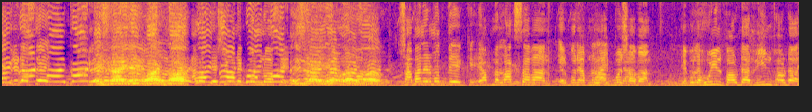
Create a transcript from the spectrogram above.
স্পিরিট আছে। আরও দেশি অনেক পণ্য আছে। সাবানের মধ্যে আপনার লাক্স সাবান এরপরে আপনার লাইফ বয় সাবান এগুলো হুইল পাউডার রিন পাউডার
